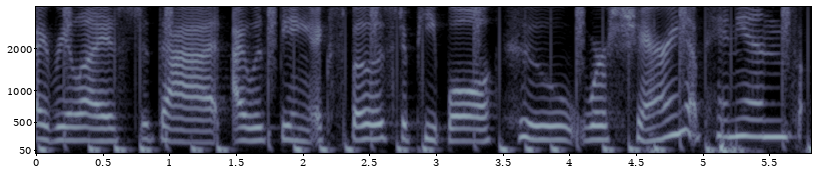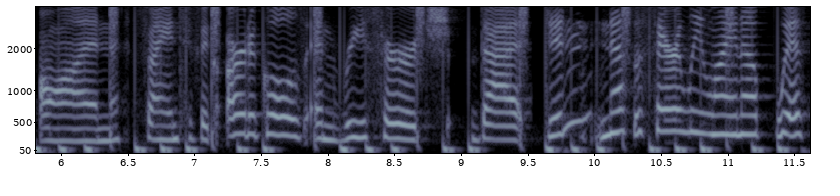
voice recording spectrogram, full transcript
I realized that I was being exposed to people who were sharing opinions on scientific articles and research that didn't necessarily line up with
